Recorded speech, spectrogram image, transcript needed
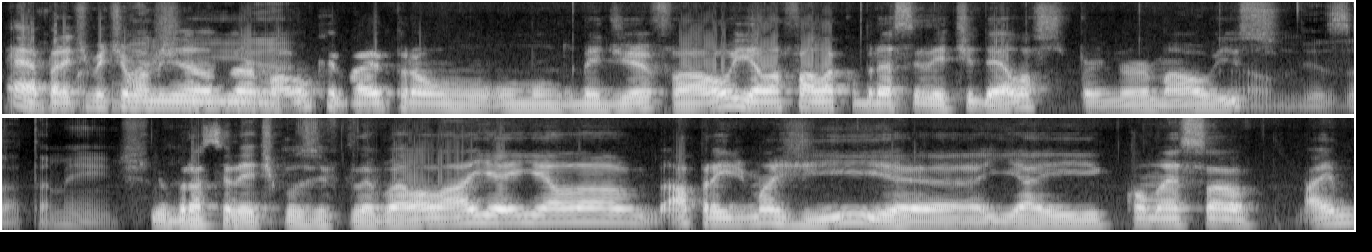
É, aparentemente magia. é uma menina normal que vai para um, um, mundo medieval e ela fala com o bracelete dela, super normal isso. Não, exatamente. E o bracelete, inclusive, que levou ela lá, e aí ela aprende magia, e aí começa. Aí,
